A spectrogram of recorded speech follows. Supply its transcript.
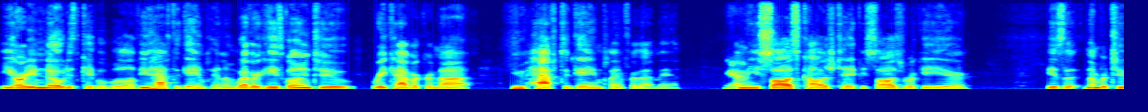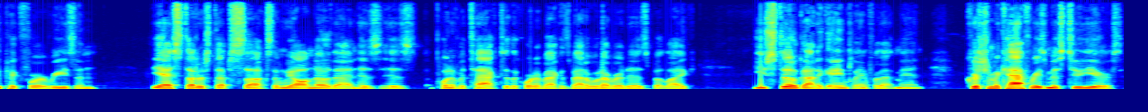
you already know what he's capable of. You have to game plan him, whether he's going to wreak havoc or not. You have to game plan for that man. Yeah. I mean, you saw his college tape, you saw his rookie year. He's a number two pick for a reason. Yeah, his stutter step sucks, and we all know that. And his his point of attack to the quarterback is bad or whatever it is. But like, you still got a game plan for that man. Christian McCaffrey's missed two years.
